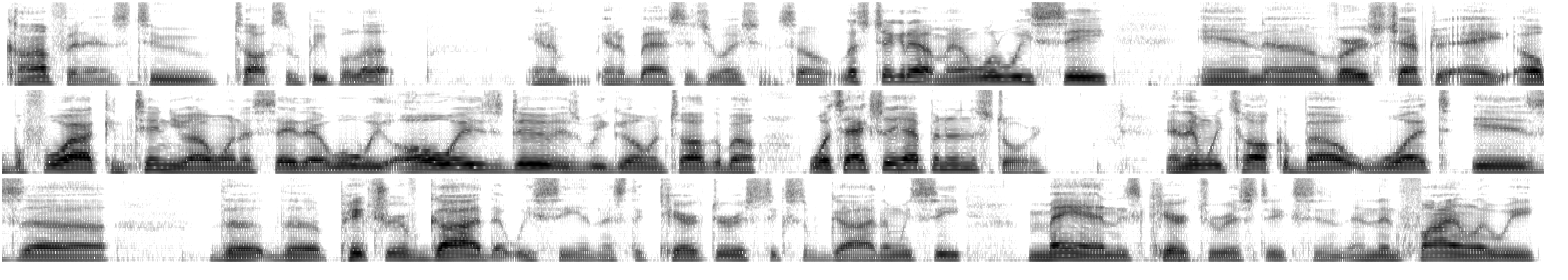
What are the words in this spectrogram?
confidence to talk some people up in a in a bad situation so let's check it out man what do we see in uh, verse chapter 8. Oh, before I continue, I want to say that what we always do is we go and talk about what's actually happened in the story. And then we talk about what is uh, the the picture of God that we see in this, the characteristics of God. Then we see man, these characteristics, and, and then finally we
